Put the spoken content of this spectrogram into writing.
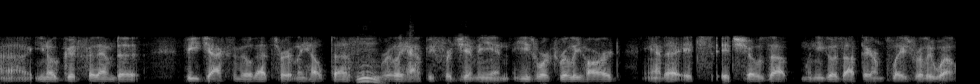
uh, you know, good for them to beat Jacksonville. That certainly helped us. Mm. I'm really happy for Jimmy, and he's worked really hard, and uh, it's it shows up when he goes out there and plays really well.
